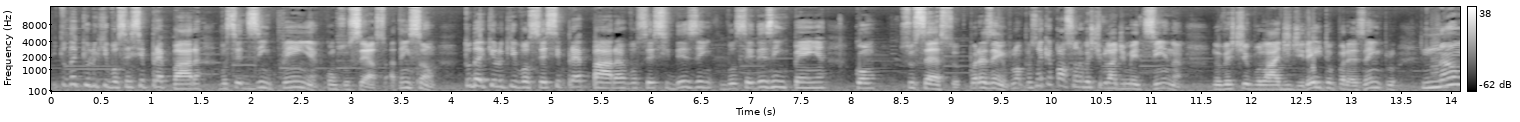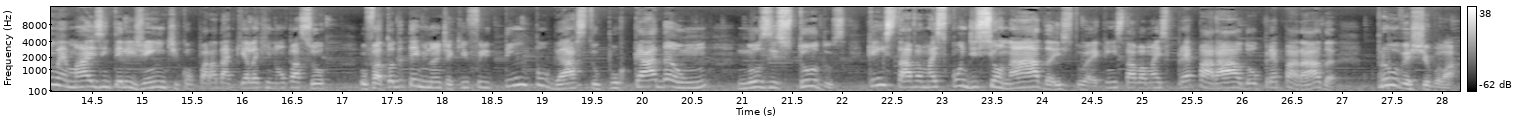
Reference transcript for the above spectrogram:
E tudo aquilo que você se prepara, você desempenha com sucesso. Atenção, tudo aquilo que você se prepara, você se desen você desempenha com sucesso. Por exemplo, uma pessoa que passou no vestibular de medicina, no vestibular de direito, por exemplo, não é mais inteligente comparada àquela que não passou. O fator determinante aqui foi o tempo gasto por cada um nos estudos. Quem estava mais condicionada, isto é, quem estava mais preparado ou preparada para o vestibular.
